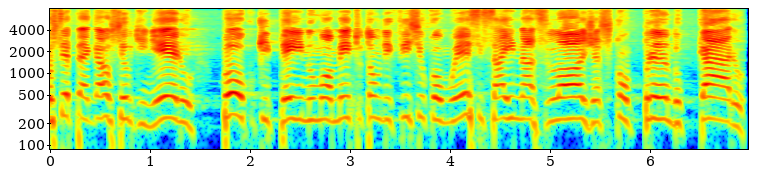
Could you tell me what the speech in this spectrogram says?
você pegar o seu dinheiro, pouco que tem, num momento tão difícil como esse, sair nas lojas comprando caro,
